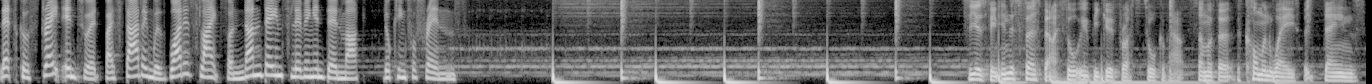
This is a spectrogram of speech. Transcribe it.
let's go straight into it by starting with what it's like for non Danes living in Denmark looking for friends. So, Josephine, in this first bit, I thought it would be good for us to talk about some of the, the common ways that Danes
